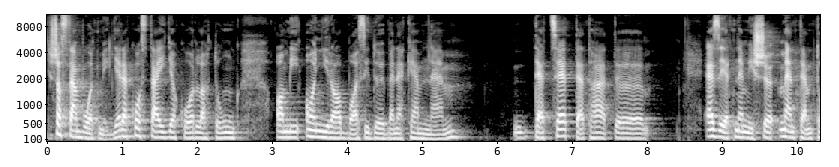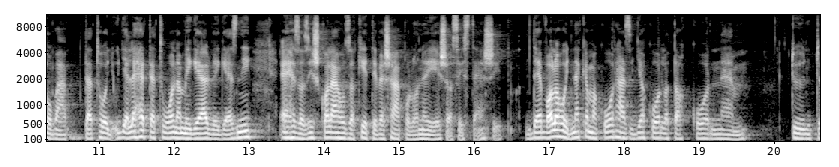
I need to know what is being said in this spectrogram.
És aztán volt még gyerekosztályi gyakorlatunk, ami annyira abban az időben nekem nem tetszett, tehát hát ezért nem is mentem tovább. Tehát, hogy ugye lehetett volna még elvégezni ehhez az iskolához a két éves ápolónői és asszisztensit. De valahogy nekem a kórházi gyakorlat akkor nem tűnt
